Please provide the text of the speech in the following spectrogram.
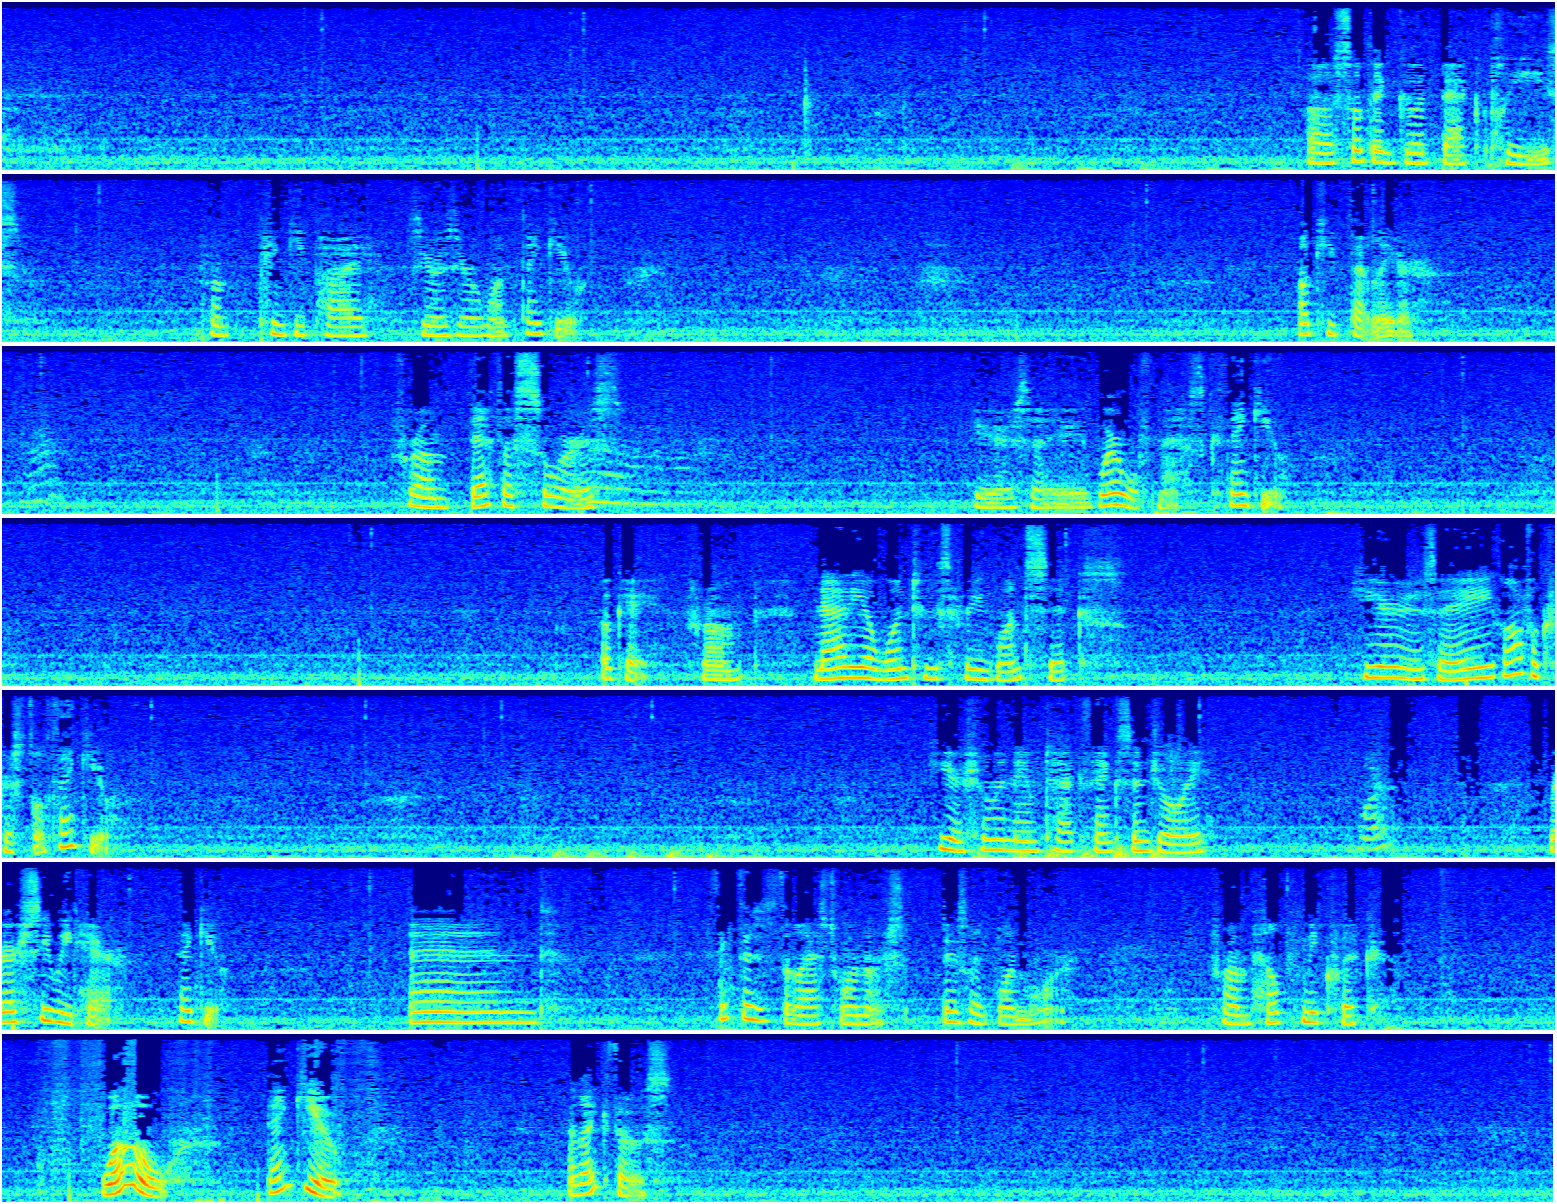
Uh, something good back, please. From Pinkie Pie 001. Thank you. I'll keep that later. From Bethosaurus. Here's a werewolf mask. Thank you. Okay, from Nadia12316. Here is a lava crystal. Thank you. Here, show my name tag. Thanks, enjoy. What? Rare seaweed hair. Thank you. And I think this is the last one, or s- there's like one more. From Help Me Quick. Whoa! Thank you. I like those.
